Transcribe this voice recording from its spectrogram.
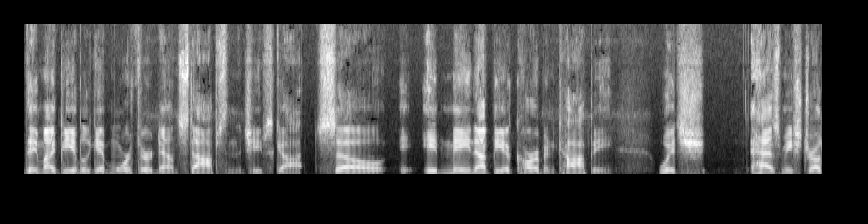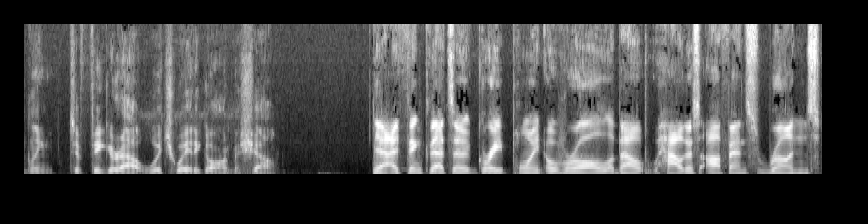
they might be able to get more third down stops than the Chiefs got. So it, it may not be a carbon copy, which has me struggling to figure out which way to go on Michel. Yeah, I think that's a great point overall about how this offense runs.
